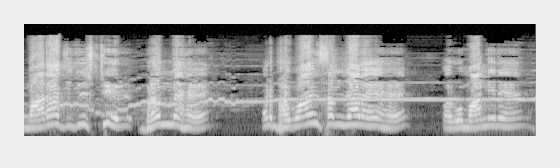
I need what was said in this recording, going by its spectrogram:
महाराज युधिष्ठिर भ्रम में है और भगवान समझा रहे हैं और वो मान ही रहे हैं।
